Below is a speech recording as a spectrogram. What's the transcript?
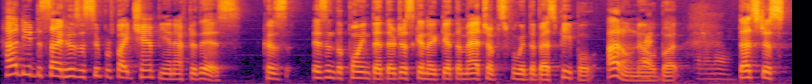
how do you decide who's a Super Fight champion after this? Because isn't the point that they're just gonna get the matchups with the best people? I don't know, Right. but I don't know. that's just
